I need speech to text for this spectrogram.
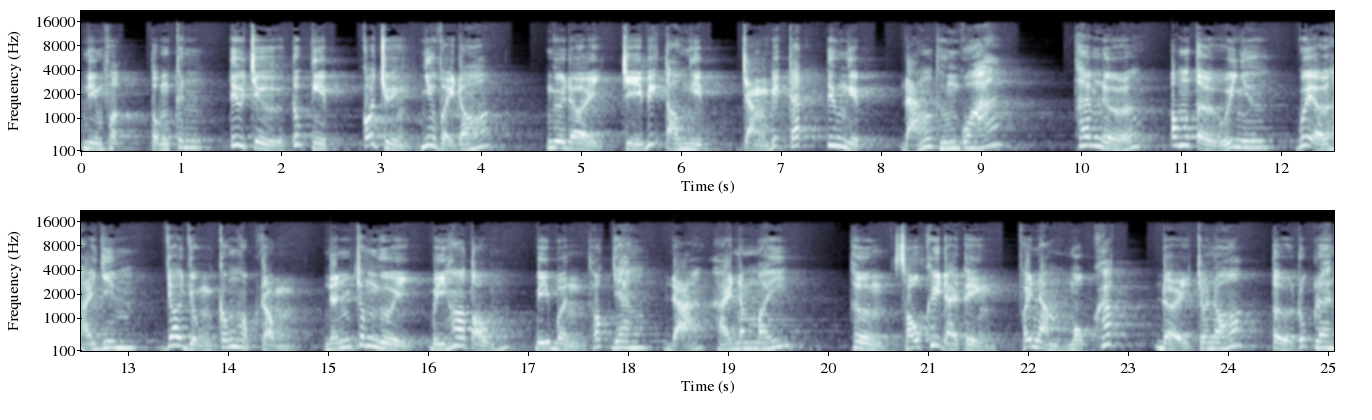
niệm Phật tụng kinh Tiêu trừ tốt nghiệp, Có chuyện như vậy đó. Người đời chỉ biết tạo nghiệp, Chẳng biết cách tiêu nghiệp, Đáng thương quá. Thêm nữa, Ông Từ Uy Như, Quê ở Hải Diêm, Do dụng công học rộng, Nên trong người bị ho tổn, Bị bệnh thoát gian đã hai năm mấy. Thường sau khi đại tiền Phải nằm một khắc Đợi cho nó từ rút lên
